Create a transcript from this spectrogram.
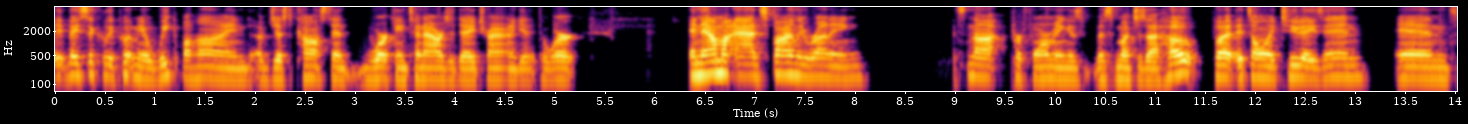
it basically put me a week behind of just constant working 10 hours a day trying to get it to work. And now my ad's finally running. It's not performing as, as much as I hope, but it's only two days in. And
